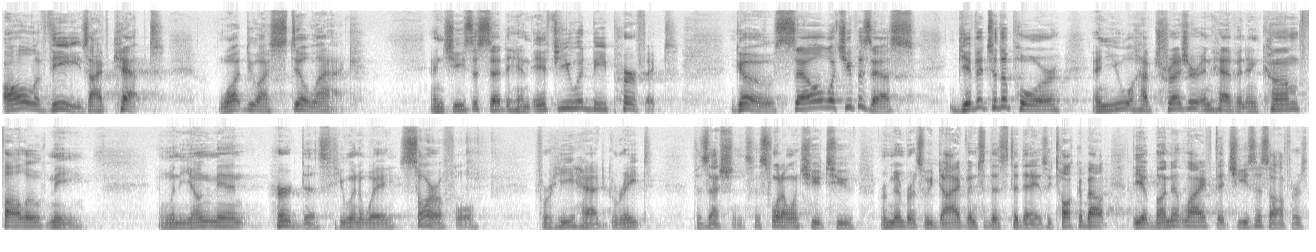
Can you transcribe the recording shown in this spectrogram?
All of these I've kept. What do I still lack? And Jesus said to him, If you would be perfect, go sell what you possess, give it to the poor, and you will have treasure in heaven, and come follow me. And when the young man heard this, he went away sorrowful, for he had great possessions. This is what I want you to remember as we dive into this today, as we talk about the abundant life that Jesus offers.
